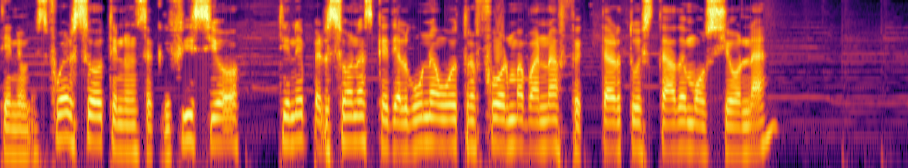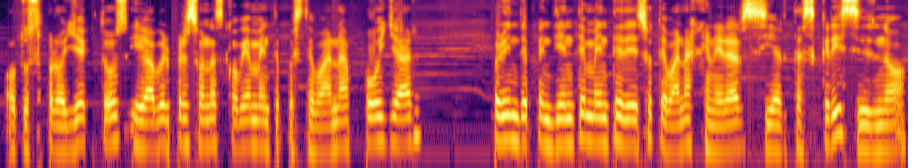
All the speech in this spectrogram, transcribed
tiene un esfuerzo, tiene un sacrificio, tiene personas que de alguna u otra forma van a afectar tu estado emocional o tus proyectos y va a haber personas que obviamente pues te van a apoyar pero independientemente de eso te van a generar ciertas crisis, ¿no?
